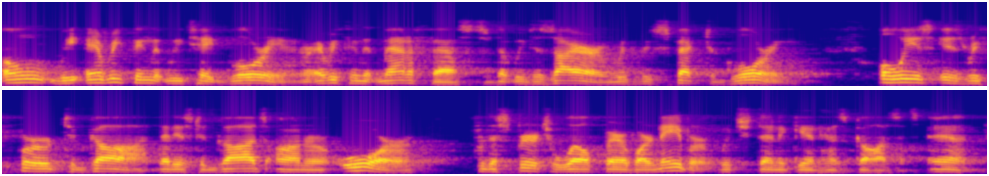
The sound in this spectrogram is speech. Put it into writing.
we, everything that we take glory in, or everything that manifests that we desire with respect to glory, always is referred to God, that is, to God's honor, or for the spiritual welfare of our neighbor, which then again has God as its end.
